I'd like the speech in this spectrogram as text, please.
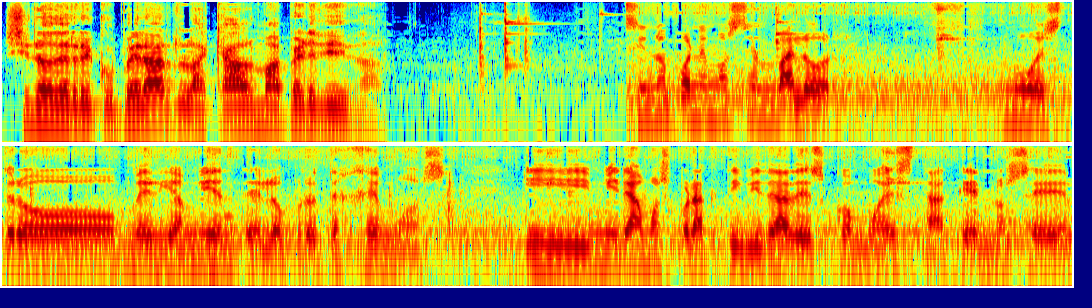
sino de recuperar la calma perdida. Si no ponemos en valor nuestro medio ambiente, lo protegemos y miramos por actividades como esta que no se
